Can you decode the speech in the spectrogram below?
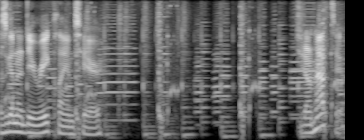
Was gonna do reclaims here. You don't have to.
